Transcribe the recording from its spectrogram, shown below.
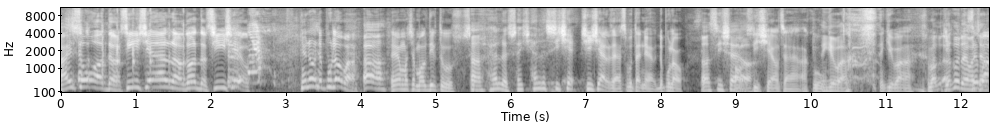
I saw the seashell, the, the seashells. You know the pulau bah? Ah. Yang macam Maldives tu. Seychelles, Seychelles, Seychelles, Seychelles lah sebutannya, the pulau. Oh, seashell. Oh, Seychelles lah aku. Thank you, bang. Thank you bang. Sebab, Aku- aku dah sebab macam,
